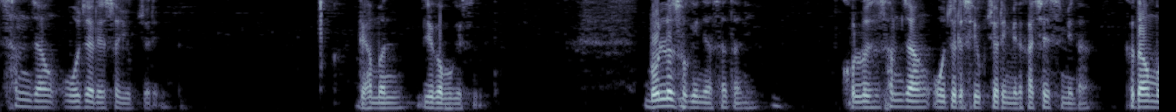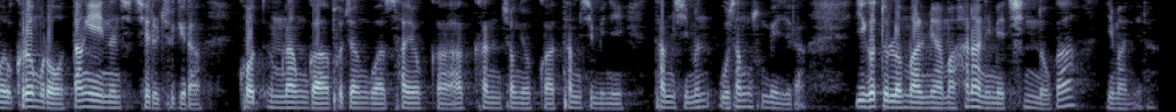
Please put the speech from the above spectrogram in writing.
3장 5절에서 6절입니다. 우리 한번 읽어보겠습니다. 뭘로 속이냐 사단이? 골로새 3장 5절에서 6절입니다. 같이 했습니다. 그다음으로 그러므로 땅에 있는 지체를 죽이라 곧 음란과 부정과 사욕과 악한 정욕과 탐심이니 탐심은 우상 숭배니라 이것들로 말미암아 하나님의 진노가 임하니라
